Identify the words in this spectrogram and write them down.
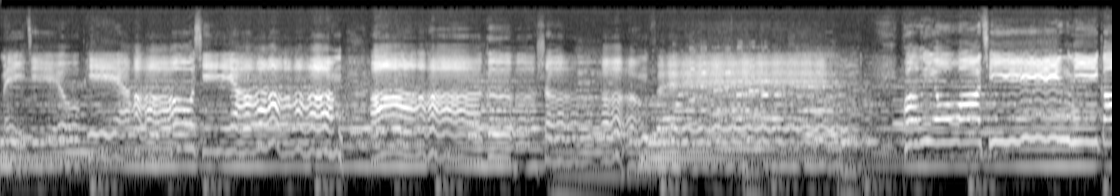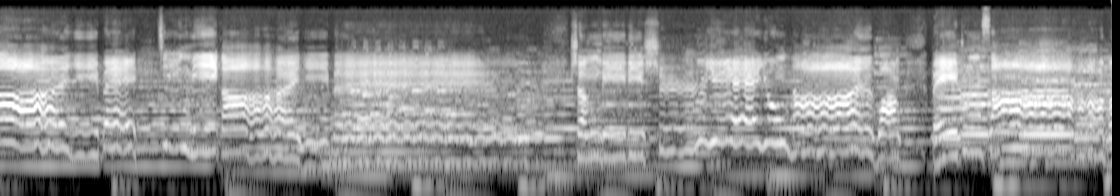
美酒飘香啊，歌声飞。敬，你干一杯，敬你干一杯。胜利的十月永难忘，杯中洒满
